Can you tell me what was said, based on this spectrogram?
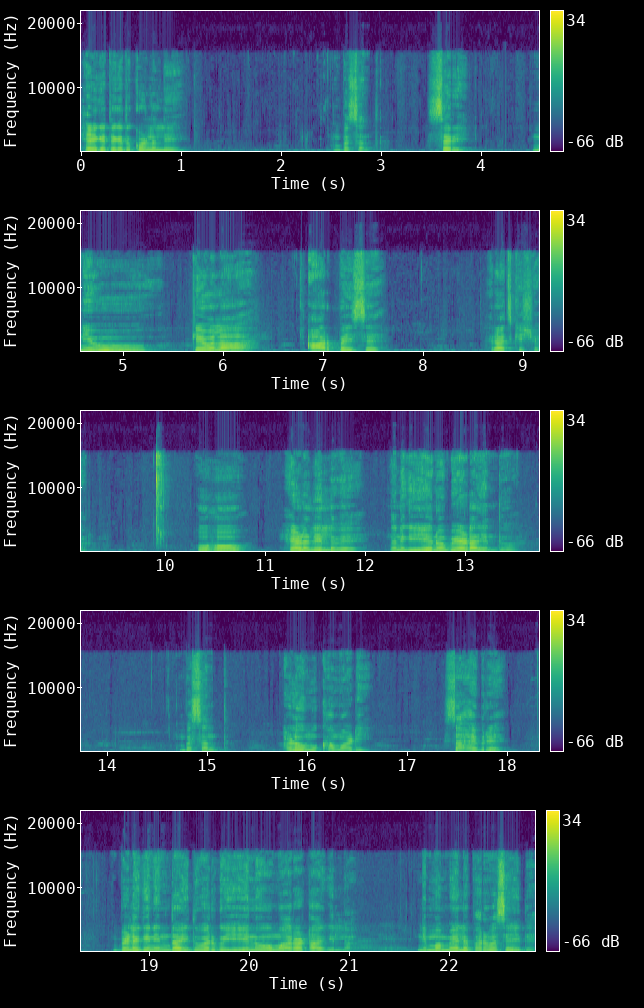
ಹೇಗೆ ತೆಗೆದುಕೊಳ್ಳಲಿ? ಬಸಂತ್, ಸರಿ, ನೀವು ಕೇವಲ ಆರು ಪೈಸೆ ರಾಜ್ಕಿಶೋರ್. ಓಹೋ, ಹೇಳಲಿಲ್ಲವೇ, ನನಗೆ ಏನೂ ಬೇಡ ಎಂದು. ಬಸಂತ್, ಅಳು ಮುಖ ಮಾಡಿ. ಸಾಹೇಬ್ರೆ, ಬೆಳಗಿನಿಂದ ಇದುವರೆಗೂ ಏನೂ ಮಾರಾಟ ಆಗಿಲ್ಲ. ನಿಮ್ಮ ಮೇಲೆ ಭರವಸೆ ಇದೆ.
